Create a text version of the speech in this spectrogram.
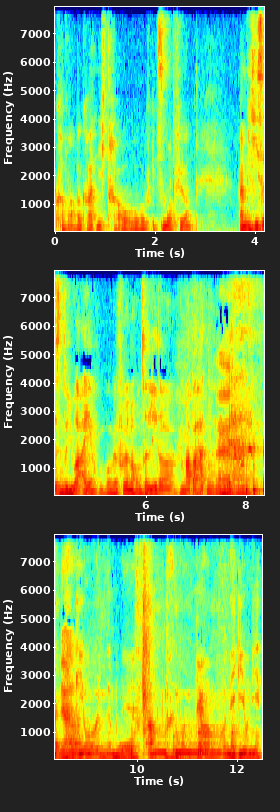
komme aber gerade nicht drauf. Gibt es ein Wort für? Ähm, wie hieß es in der UI, wo wir früher noch unsere Ledermappe hatten? Ähm, ja. Geo, Move, am, Geo. nee, Geo, nee.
